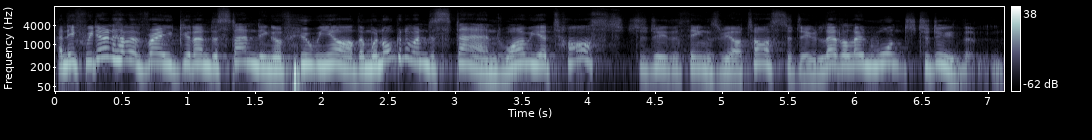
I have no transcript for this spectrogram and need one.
And if we don't have a very good understanding of who we are, then we're not going to understand why we are tasked to do the things we are tasked to do, let alone want to do them.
